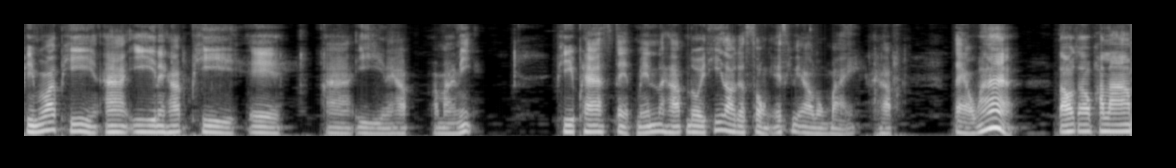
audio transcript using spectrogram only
พิมพ์ว่า p r e นะครับ p a r e นะครับ ประมาณนี้ prepare statement นะครับ โดยที่เราจะส่ง SQL ลงไปนะครับ แต่ว่าเราจะเอาพาราม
